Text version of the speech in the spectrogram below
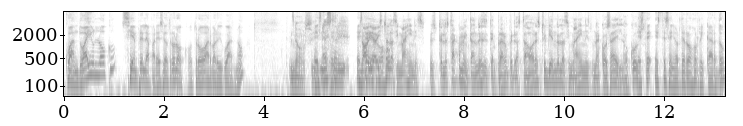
Cuando hay un loco, siempre le aparece otro loco, otro bárbaro igual, ¿no? No, sí. Este- Néstor, este no había visto rojo- las imágenes. Pues usted lo está comentando desde temprano, pero hasta ahora estoy viendo las imágenes. Una cosa de locos. Este, este señor de rojo, Ricardo,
